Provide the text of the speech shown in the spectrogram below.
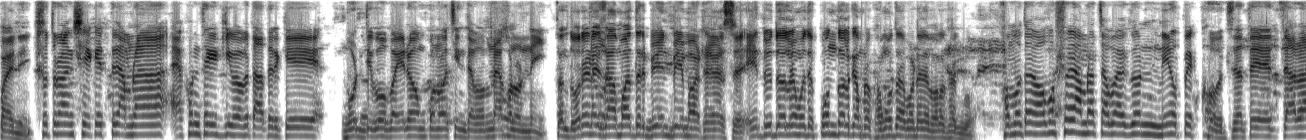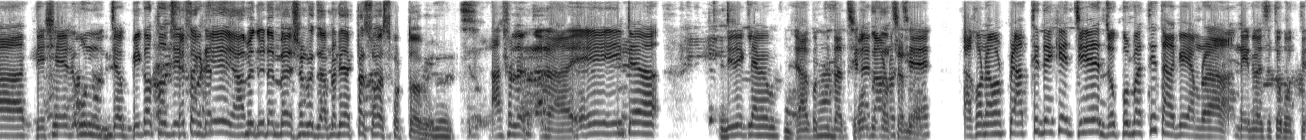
পায়নি। সুতরাং সেক্ষেত্রে আমরা এখন থেকে কীভাবে তাদেরকে ভোট দিব বা এরকম কোনো চিন্তা ভাবনা এখনও নেই। ধরে নেই যে আমাদের বিএনপি মাঠে আছে এই দুই দলের মধ্যে কোন দলকে আমরা ক্ষমতায় পাঠালে ভালো থাকব? ক্ষমতায় অবশ্যই আমরা চাবো একজন নিরপেক্ষ যাতে যারা দেশের বিগত যে আমি দুইটা মেশন করছি আপনাকে একটা চয়েস করতে হবে। আসলে এইটা ডিরেক্টলি আমি করতে চাচ্ছি হচ্ছে এখন আমার প্রার্থী দেখে যে যোগ্য প্রার্থী তাকে আমরা নির্বাচিত করতে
